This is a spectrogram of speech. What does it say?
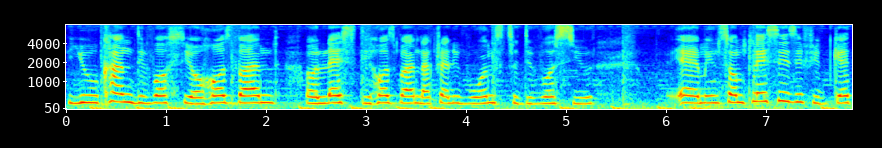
you can't divorce your husband unless the husband actually wants to divorce you um, in some places if you get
